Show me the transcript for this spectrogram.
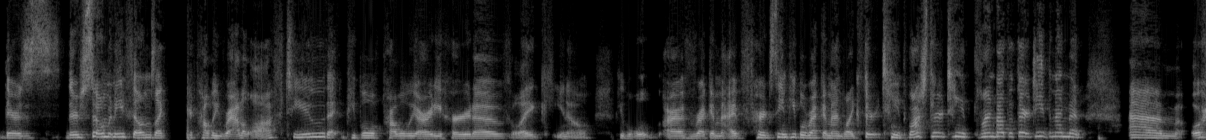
there's there's so many films like I could probably rattle off to you that people have probably already heard of. Like you know, people I've recommend I've heard seen people recommend like Thirteenth, watch Thirteenth, learn about the Thirteenth Amendment, um, or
